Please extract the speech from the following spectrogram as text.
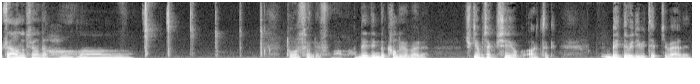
Sen anlatıyorsun da ha cık, cık, cık, cık. doğru söylüyorsun vallahi. Dediğimde kalıyor böyle. Çünkü yapacak bir şey yok artık. Beklemediği bir tepki verdin.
